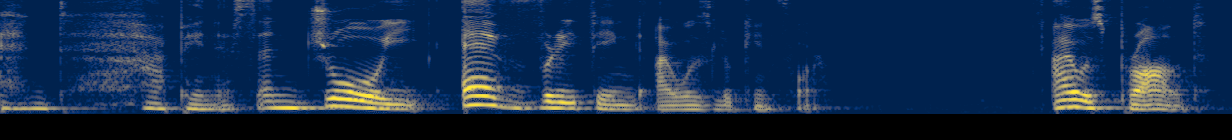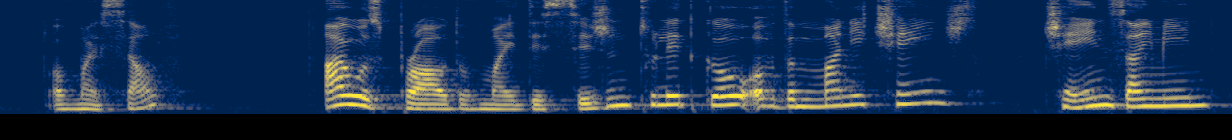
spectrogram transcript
and happiness and joy, everything I was looking for. I was proud of myself. I was proud of my decision to let go of the money chains, chains I mean,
